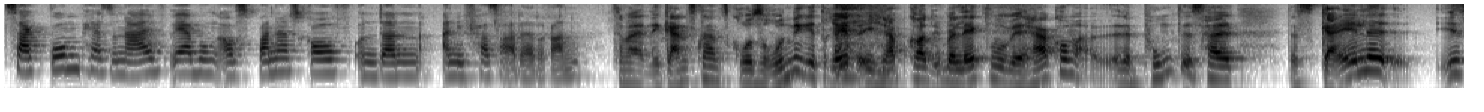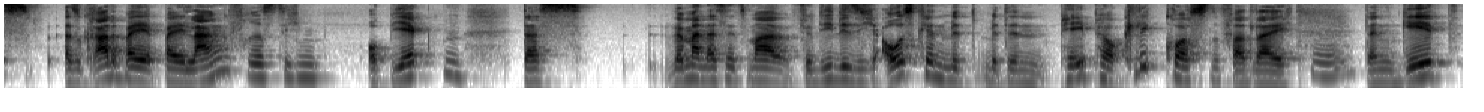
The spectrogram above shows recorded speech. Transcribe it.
zack, bumm, Personalwerbung aufs Banner drauf und dann an die Fassade dran. Jetzt haben wir eine ganz, ganz große Runde gedreht. Ich habe gerade überlegt, wo wir herkommen. Der Punkt ist halt, das Geile ist, also gerade bei, bei langfristigen Objekten, dass wenn man das jetzt mal für die, die sich auskennen, mit, mit den Pay-per-Click-Kosten vergleicht, mhm. dann geht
